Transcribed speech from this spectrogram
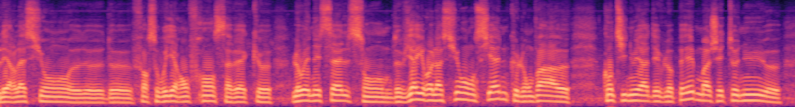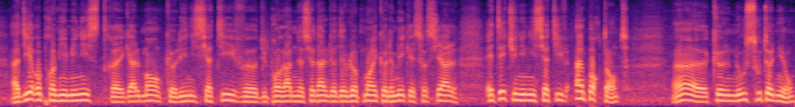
Les relations euh, de, force ouvrière en France avec euh, l'ONSL sont de vieilles relations anciennes que l'on va euh, continuer à développer. Moi, j'ai tenu à dire au Premier ministre également que l'initiative du programme national de développement économique et social était une initiative importante. Hein, euh, que nous soutenions,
